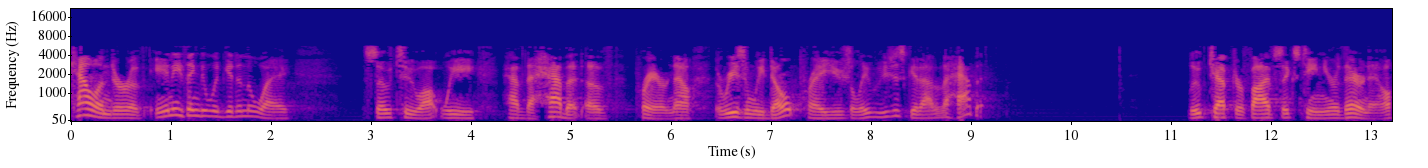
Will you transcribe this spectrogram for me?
calendar of anything that would get in the way, so too ought we have the habit of prayer. Now, the reason we don't pray usually, we just get out of the habit. Luke chapter 5, 16, you're there now.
